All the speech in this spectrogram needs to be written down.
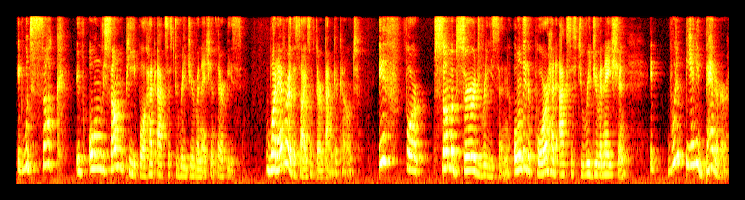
It would suck if only some people had access to rejuvenation therapies, whatever the size of their bank account. If, for some absurd reason, only the poor had access to rejuvenation, it wouldn't be any better.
